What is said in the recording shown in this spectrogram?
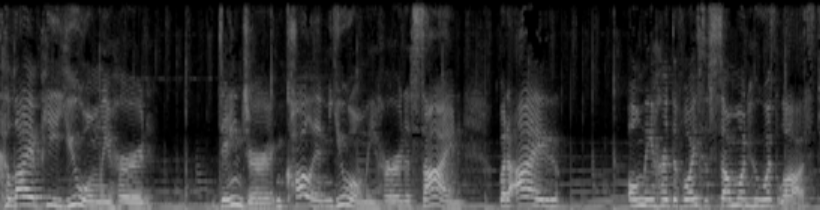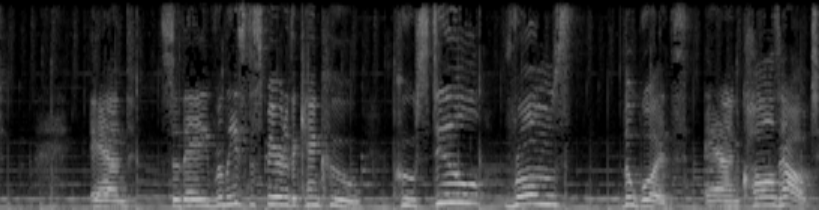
Calliope, you only heard danger. And Colin, you only heard a sign. But I only heard the voice of someone who was lost. And so they released the spirit of the Kenku, who still roams the woods and calls out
